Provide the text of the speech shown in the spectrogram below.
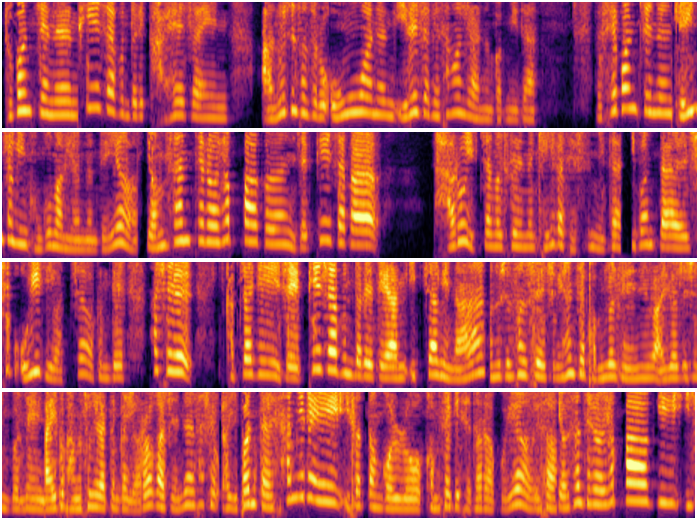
두 번째는 피해자분들이 가해자인 안우진 선수를 옹호하는 이례적인 상황이라는 겁니다. 세 번째는 개인적인 궁금함이었는데요. 염산 테러 협박은 이제 피해자가 바로 입장을 드러내는 계기가 됐습니다. 이번 달 15일이었죠. 근데 사실 갑자기 이제 피해자분들에 대한 입장이나 안우진 선수의 지금 현재 법률 대리인으로 알려주신 분의 라이브 방송이라든가 여러 가지는 사실 이번 달 3일에 있었던 걸로 검색이 되더라고요. 그래서 염산 테러 협박이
